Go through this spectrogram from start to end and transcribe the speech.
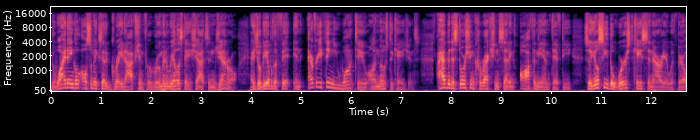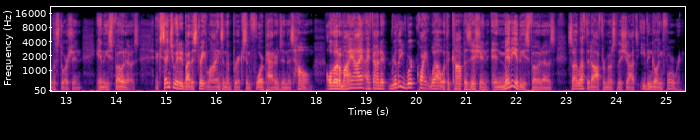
The wide angle also makes it a great option for room and real estate shots in general, as you'll be able to fit in everything you want to on most occasions. I have the distortion correction setting off in the M50, so you'll see the worst case scenario with barrel distortion in these photos, accentuated by the straight lines and the bricks and floor patterns in this home. Although to my eye, I found it really worked quite well with the composition in many of these photos, so I left it off for most of the shots even going forward.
